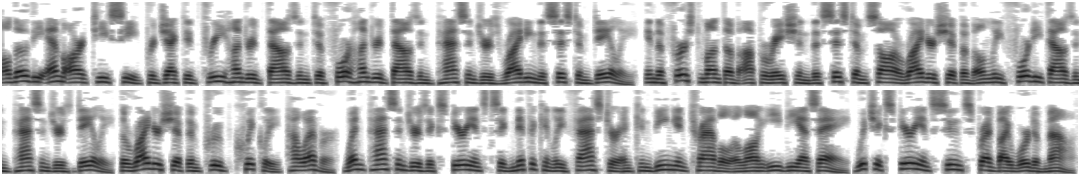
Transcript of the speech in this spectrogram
Although the MRTC projected 300,000 to 400,000 passengers riding the system daily, in the first month of operation the system saw a ridership of only 40,000 passengers daily. The ridership improved quickly, however, when passengers experienced significantly faster and convenient travel along EDSA, which experience soon spread by word of mouth.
